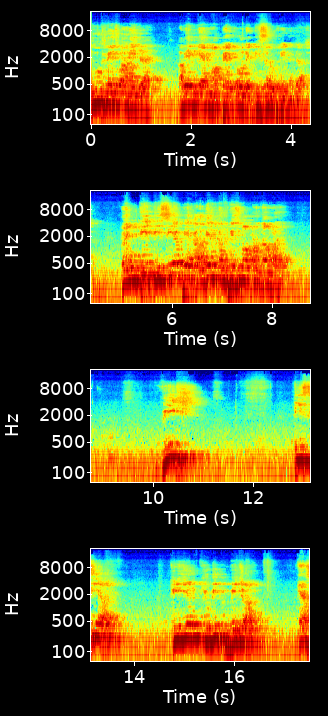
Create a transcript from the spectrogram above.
દૂધ વેચવા નહીં જાય હવે કેનમાં પેટ્રોલ ને ડીઝલ ભરીને જશે ટ્વેન્ટી ટીસીએફ એ અરેબિયન કન્ટ્રીઝમાં પણ ન મળે વીસ TCF trillion cubic metre gas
